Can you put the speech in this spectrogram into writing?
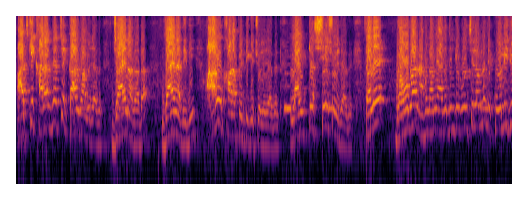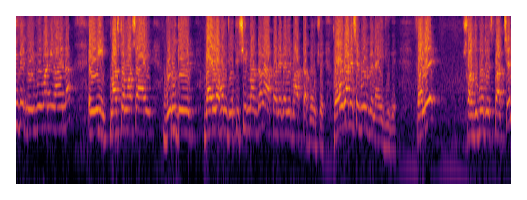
আজকে খারাপ যাচ্ছে, কাল ভালো যাবে। যায় না দাদা, যায় না দিদি, আরও খারাপের দিকে চলে যাবেন। লাইফটা শেষ হয়ে যাবে। তাহলে ভগবান, এখন আমি আগের দিনকে বলছিলাম না যে কলি যুগে দৈববাণী হয় না? এই মাস্টার মশাই গুরুদেব বা এরকম জ্যোতিষীর মাধ্যমে আপনাদের কাছে বার্তা পৌঁছে। ভগবান এসে বলবে না এই যুগে। ফলে সদুপদেশ পাচ্ছেন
